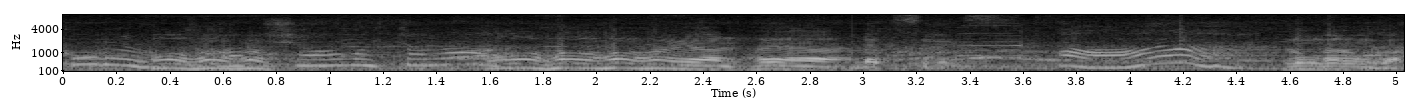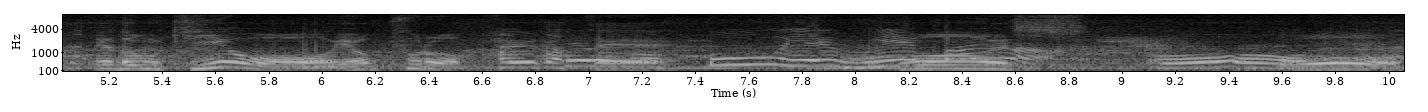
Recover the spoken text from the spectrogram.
거를 같이 하고 있잖아. 어허허허 야, 야 렉스 렉스 아. 룽가룽가? 얘 너무 귀여워. 옆으로 팔 같아. 오, 얘 위에 오, 빨라. 씨. 오. 오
